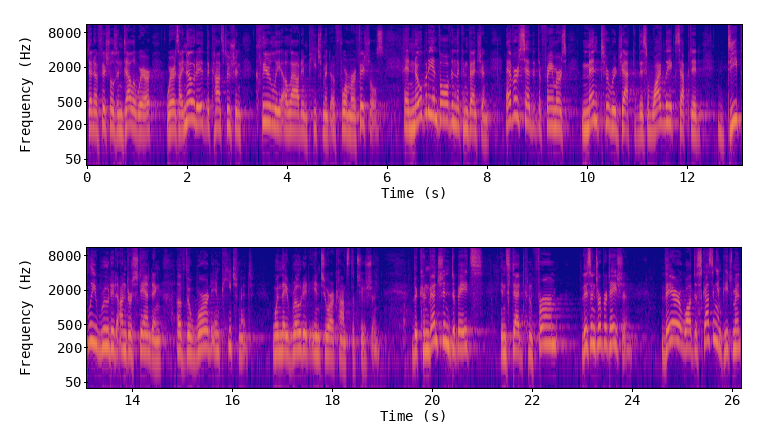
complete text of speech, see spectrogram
than officials in Delaware, where, as I noted, the Constitution clearly allowed impeachment of former officials. And nobody involved in the convention ever said that the framers meant to reject this widely accepted, deeply rooted understanding of the word impeachment when they wrote it into our Constitution. The convention debates instead confirm this interpretation. There, while discussing impeachment,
